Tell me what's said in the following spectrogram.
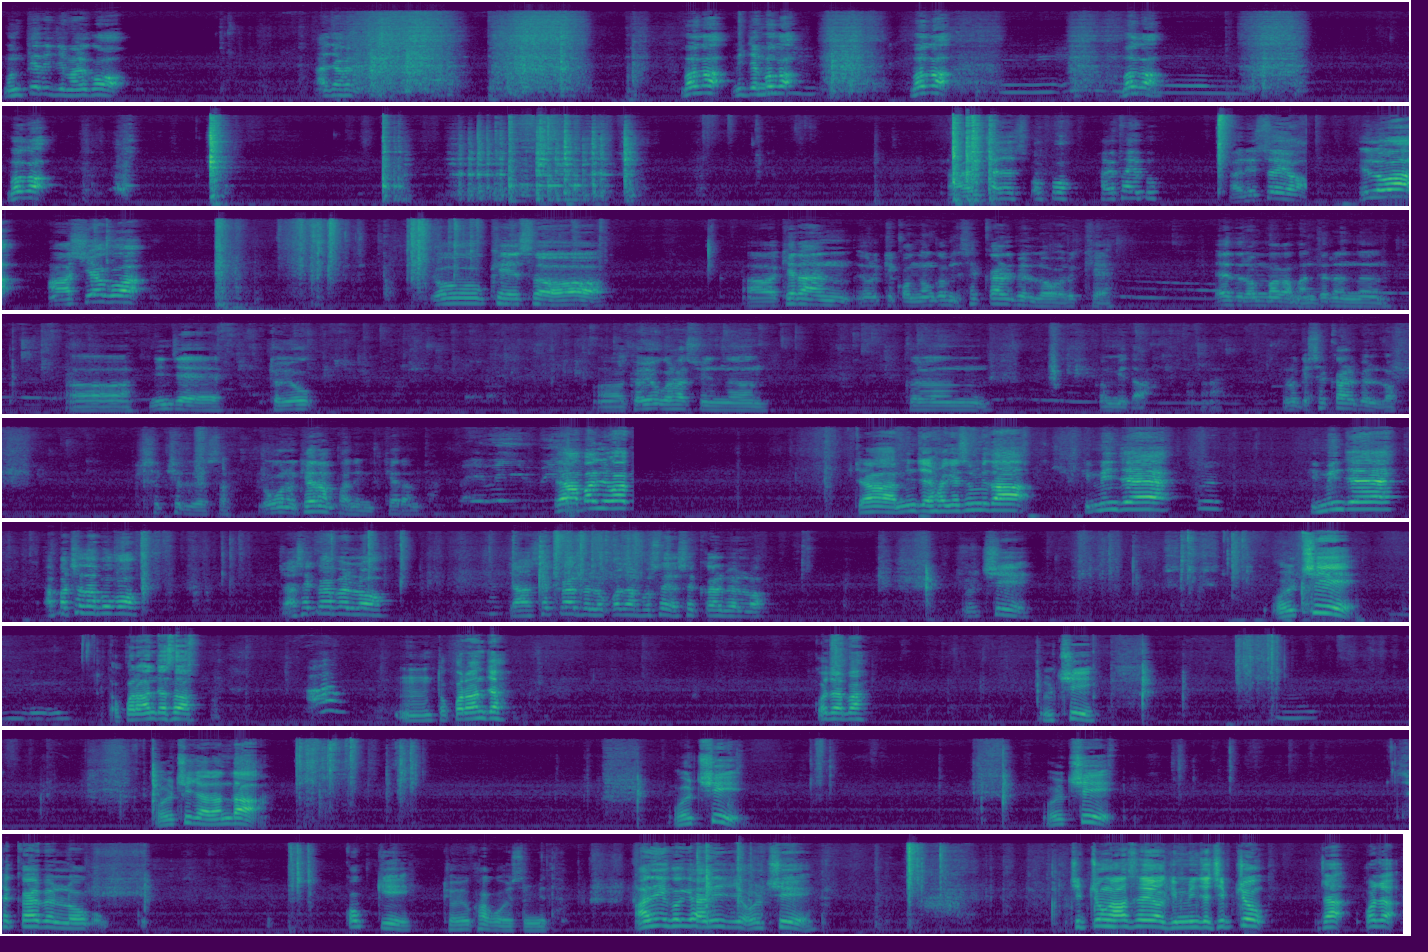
멍 때리지 말고. 아자, 그래. 먹어. 민재 먹어. 먹어. 먹어. 먹어. 아이 찾았어. 하이파이브. 잘했어요. 일로 와. 아, 씨하고 와. 이렇게 해서 아, 계란 이렇게 꽂는 겁니다. 색깔별로 이렇게 애들 엄마가 만들었는 어, 민재 교육 어, 교육을 할 수 있는 그런 겁니다. 아, 이렇게 색깔별로 색칠을 해서 요거는 계란판입니다. 계란판. 자, 빨리 와. 자, 민재 하겠습니다. 김민재. 응. 김민재. 아빠 쳐다보고. 자, 색깔별로. 자, 색깔별로 꽂아보세요. 색깔별로. 옳지. 옳지. 똑바로 앉아서. 응, 똑바로 앉아. 꽂아봐. 옳지. 옳지, 잘한다. 옳지. 옳지. 색깔별로 꽂- 꽂기 교육하고 있습니다. 아니, 그게 아니지. 옳지. 집중하세요, 김민재. 집중. 자, 꽂아.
